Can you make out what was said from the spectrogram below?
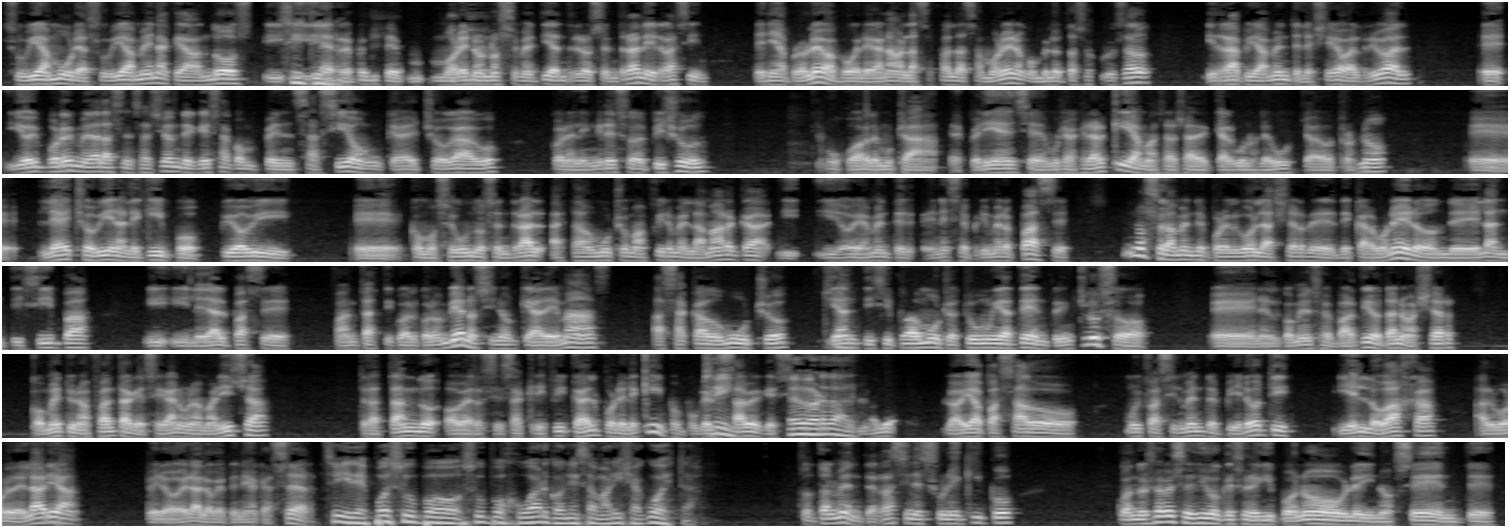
subía Mura subía Mena quedaban dos y, Sí, y de repente Moreno no se metía entre los centrales y Racing tenía problemas porque le ganaban las espaldas a Moreno con pelotazos cruzados y rápidamente le llegaba el rival. Eh, y hoy por hoy me da la sensación de que esa compensación que ha hecho Gago con el ingreso de Pichud un jugador de mucha experiencia, de mucha jerarquía, más allá de que a algunos le guste, a otros no. Eh, le ha hecho bien al equipo. Piovi, eh, como segundo central, ha estado mucho más firme en la marca y, obviamente en ese primer pase, no solamente por el gol ayer de Carbonero, donde él anticipa y, y, le da el pase fantástico al colombiano, sino que además ha sacado mucho y ha anticipado mucho, estuvo muy atento. Incluso eh, en el comienzo del partido, Tano ayer comete una falta que se gana una amarilla tratando, a ver, se sacrifica él por el equipo, porque Sí, él sabe que es verdad. Lo, había, lo había pasado muy fácilmente Pierotti y él lo baja al borde del área, pero era lo que tenía que hacer. Sí, después supo, supo jugar con esa amarilla cuesta. Totalmente. Racing es un equipo, cuando yo a veces digo que es un equipo noble, inocente,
